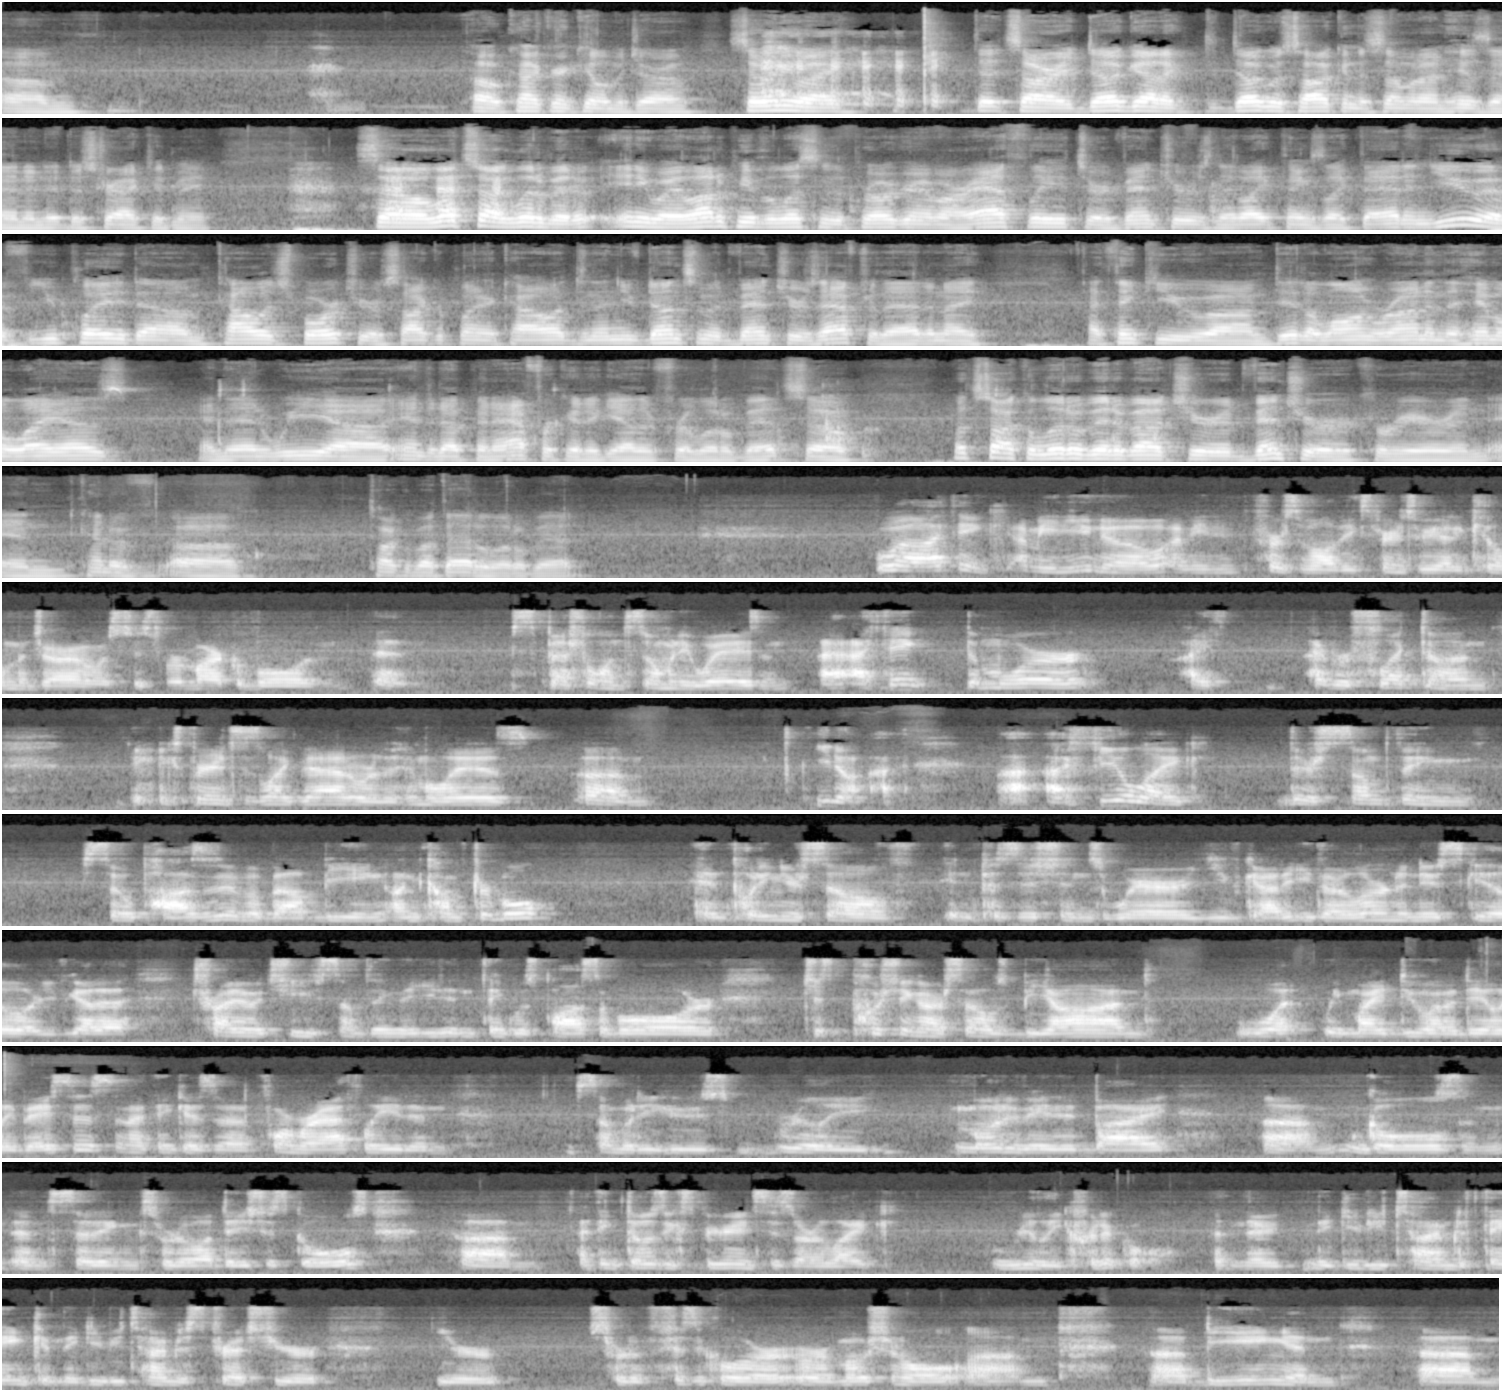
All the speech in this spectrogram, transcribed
um, oh, conquering Kilimanjaro. So anyway, sorry, Doug got a Doug was talking to someone on his end and it distracted me. So let's talk a little bit. Anyway, a lot of people that listen to the program are athletes or adventurers, and they like things like that. And you have you played um, college sports. You were a soccer player in college, and then you've done some adventures after that. And I, I think you um, did a long run in the Himalayas, and then we uh, ended up in Africa together for a little bit. So let's talk a little bit about your adventure career and and kind of uh, talk about that a little bit. Well, I think, I mean, you know, I mean, first of all, the experience we had in Kilimanjaro was just remarkable and, and special in so many ways. And I, I think the more I, I reflect on experiences like that or the Himalayas, um, you know, I, I feel like there's something so positive about being uncomfortable and putting yourself in positions where you've got to either learn a new skill or you've got to try to achieve something that you didn't think was possible or just pushing ourselves beyond what we might do on a daily basis. And I think as a former athlete and somebody who's really motivated by um, goals and, and, setting sort of audacious goals, um, I think those experiences are like really critical. And they, they give you time to think and they give you time to stretch your your sort of physical or, or emotional um, uh, being. And um,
